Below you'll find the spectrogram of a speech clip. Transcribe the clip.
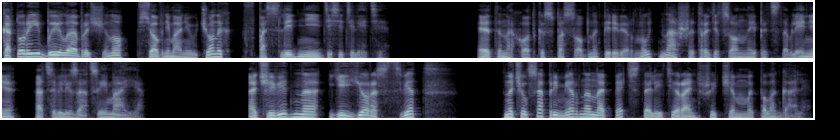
которой было обращено все внимание ученых в последние десятилетия. Эта находка способна перевернуть наши традиционные представления о цивилизации майя. Очевидно, ее расцвет начался примерно на пять столетий раньше, чем мы полагали.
